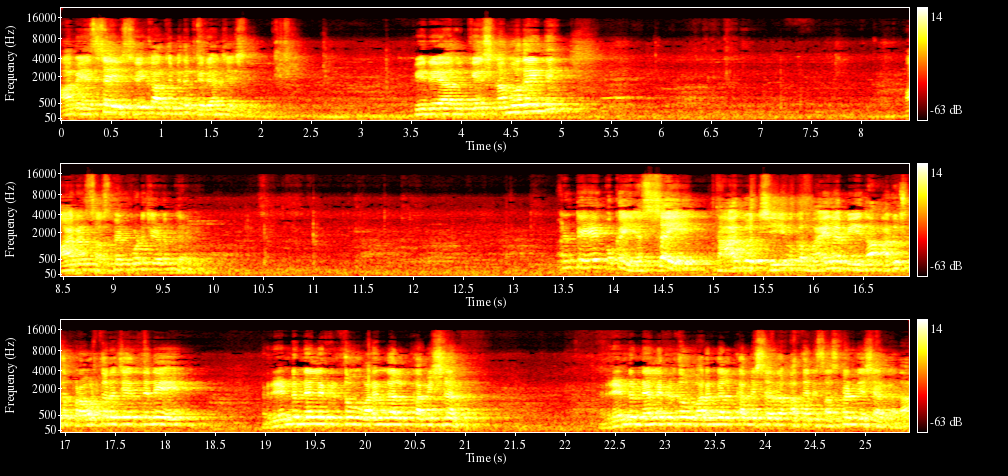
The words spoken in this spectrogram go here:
ఆమె ఎస్ఐ శ్రీకాంత్ మీద ఫిర్యాదు చేసింది. ఫిర్యాదు కేసు నమోదైంది. ఆయన సస్పెండ్ కూడా చేయడం జరిగింది. అంటే ఒక ఎస్ఐ తాగొచ్చి ఒక మహిళ మీద అనుచిత ప్రవర్తన చేస్తేనే రెండు నెలల క్రితం వరంగల్ కమిషనర్ రెండు నెలల క్రితం వరంగల్ కమిషనర్ అతన్ని సస్పెండ్ చేశారు కదా.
